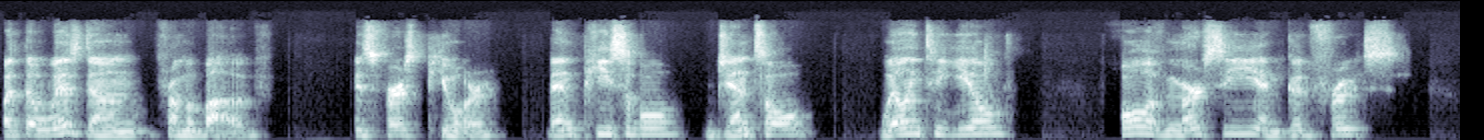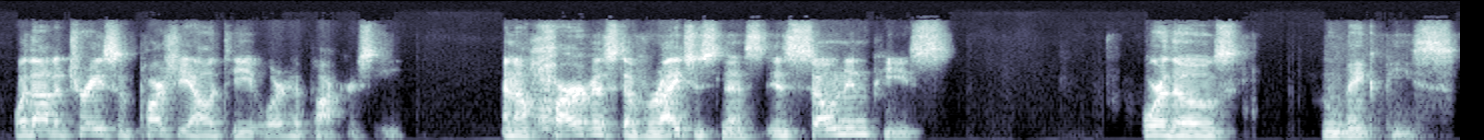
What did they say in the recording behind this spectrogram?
But the wisdom from above is first pure, then peaceable, gentle, willing to yield, full of mercy and good fruits, without a trace of partiality or hypocrisy. And a harvest of righteousness is sown in peace for those who make peace.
